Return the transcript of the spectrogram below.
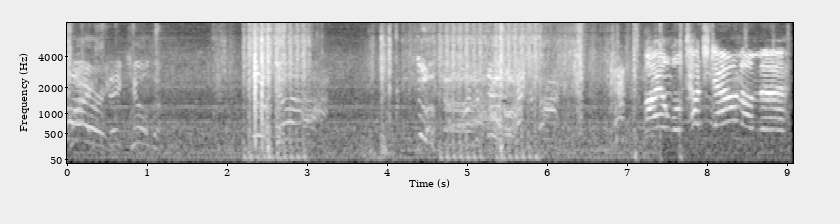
firing. They killed him. Bile will touch down on the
